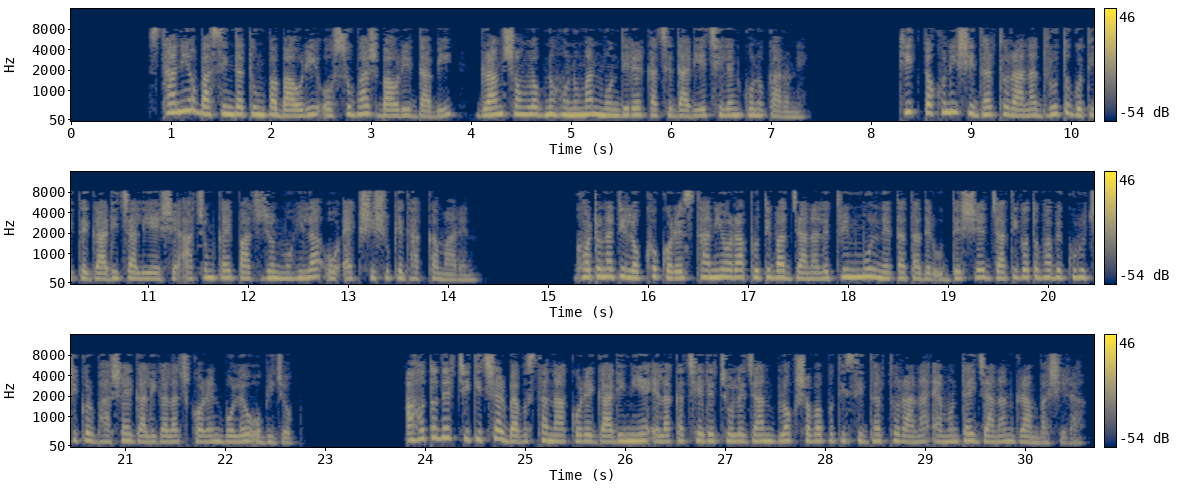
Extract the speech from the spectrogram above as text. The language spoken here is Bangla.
স্থানীয় বাসিন্দা টুম্পা বাউরি ও সুভাষ বাউরির দাবি, গ্রাম সংলগ্ন হনুমান মন্দিরের কাছে দাঁড়িয়েছিলেন কোনো কারণে। ঠিক তখনই সিদ্ধার্থ রানা দ্রুত গতিতে গাড়ি চালিয়ে এসে আচমকায় পাঁচজন মহিলা ও এক শিশুকে ধাক্কা মারেন। ঘটনাটি লক্ষ্য করে স্থানীয়রা প্রতিবাদ জানালে তৃণমূল নেতা তাদের উদ্দেশ্যে জাতিগতভাবে কুরুচিকর ভাষায় গালিগালাজ করেন বলেও অভিযোগ। আহতদের চিকিৎসার ব্যবস্থা না করে গাড়ি নিয়ে এলাকা ছেড়ে চলে যান ব্লক সভাপতি সিদ্ধার্থ রানা, এমনটাই জানান গ্রামবাসীরা।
